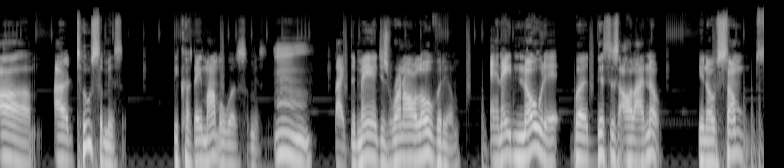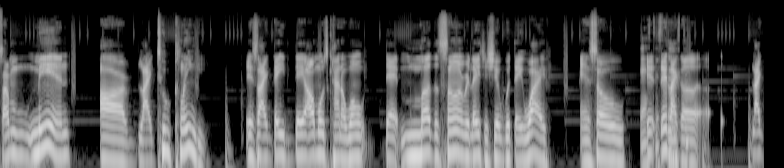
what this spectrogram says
um are too submissive because their mama was submissive Mm. like the man just run all over them and they know that but this is all i know you know some some men are like too clingy it's like they they almost kind of want that mother son relationship with their wife. And so it, they're like a like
